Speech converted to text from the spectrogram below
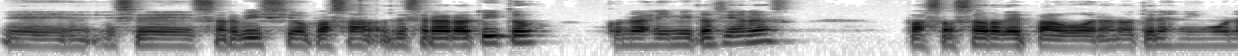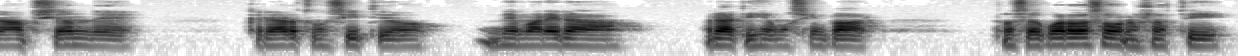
Eh, ese servicio pasa de ser gratuito, con unas limitaciones, pasa a ser de pago. Ahora no tenés ninguna opción de crearte un sitio de manera gratis, digamos, sin pagar. Entonces, de acuerdo a eso, bueno, yo estoy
